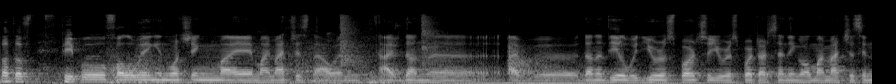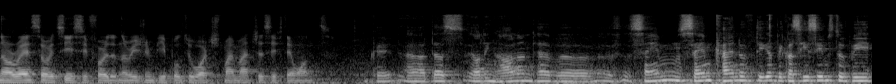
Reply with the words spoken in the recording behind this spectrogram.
lot of people following and watching my my matches now. And I've done uh, I've uh, done a deal with Eurosport, so Eurosport are sending all my matches in Norway, so it's easy for the Norwegian people to watch my matches if they want. Okay. Uh, does Erling Haaland have a, a same same kind of deal? Because he seems to be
